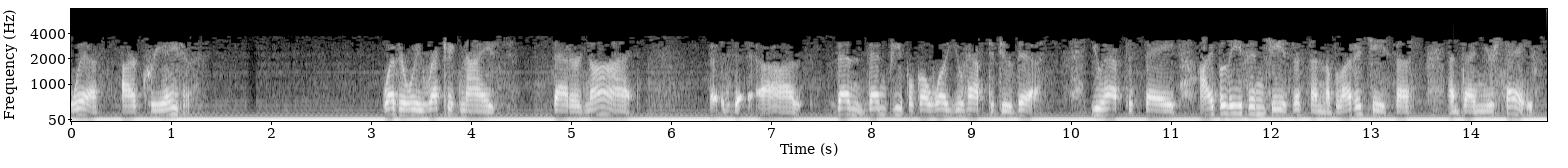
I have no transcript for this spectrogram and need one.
with our Creator. Whether we recognize that or not, uh, then then people go, well, you have to do this. You have to say, I believe in Jesus and the blood of Jesus, and then you're saved.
